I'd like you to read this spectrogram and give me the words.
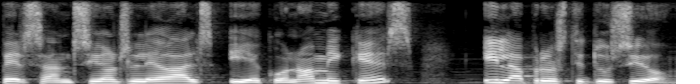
per sancions legals i econòmiques, i la prostitució,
